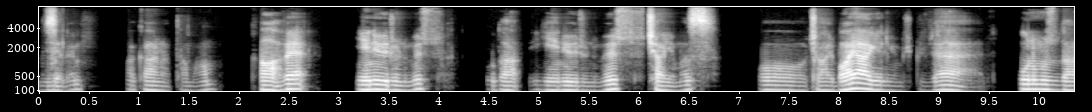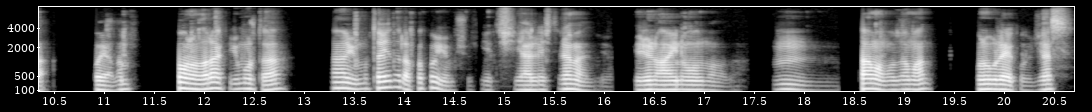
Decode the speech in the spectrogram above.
dizelim. Makarna tamam. Kahve yeni ürünümüz. Bu da yeni ürünümüz. Çayımız. O çay bayağı geliyormuş. Güzel. Unumuzu da koyalım. Son olarak yumurta. Ha yumurtayı da rafa koyuyormuşuz. Yetiş yerleştiremez diyor. Ürün aynı olmamalı. Hımm. Tamam o zaman bunu buraya koyacağız.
